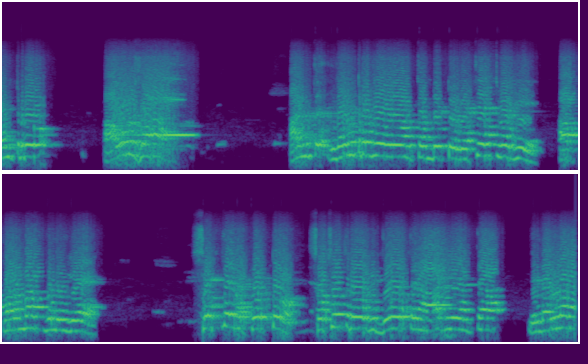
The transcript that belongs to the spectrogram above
ನೆಂಟರು. ಅವರು ಸಹ ಅಂತ ನೆಂಟರು ದೇವರು ಬಿಟ್ಟು ಯಥೇಚ್ಛವಾಗಿ ಆ ಪರಮಾತ್ಮನಿಗೆ ಶಕ್ತಿಯನ್ನು ಕೊಟ್ಟು ಸ್ವತಂತ್ರವಾಗಿ ದೇವಸ್ಥಾನ ಆಗ್ಲಿ ಅಂತ ನಿಮ್ಮೆಲ್ಲರ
